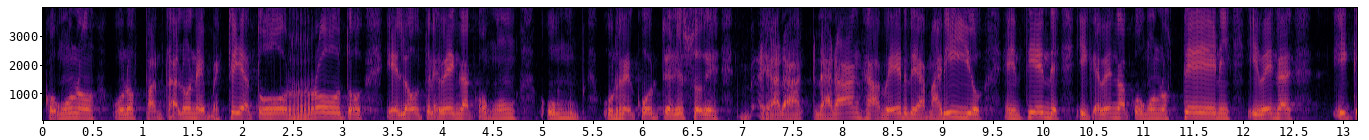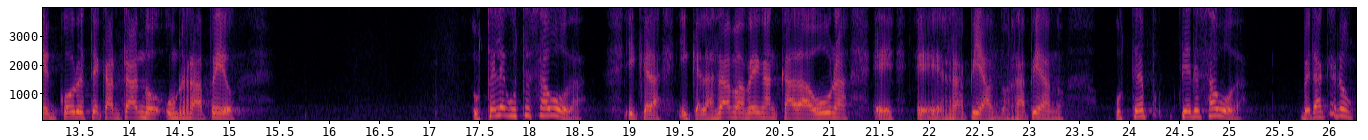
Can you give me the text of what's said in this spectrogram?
con unos, unos pantalones mezclilla todo roto, el otro venga con un, recorte de eso de naranja, verde, amarillo, ¿entiende? Y que venga con unos tenis y venga y que el coro esté cantando un rapeo. ¿Usted le gusta esa boda? Y que, y que las damas vengan cada una eh, eh, rapeando, rapeando. ¿Usted tiene esa boda? ¿Verdad que no?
